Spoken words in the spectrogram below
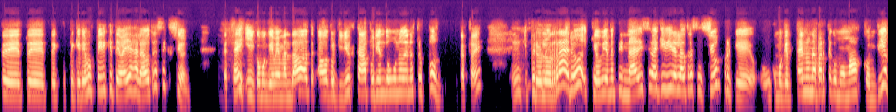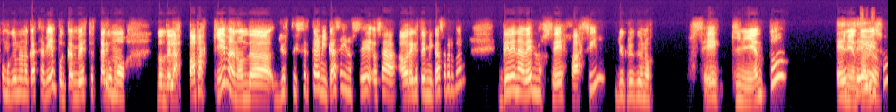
te, te, te, queremos pedir que te vayas a la otra sección, ¿cachai? Y como que me mandaba, porque yo estaba poniendo uno de nuestros posts, ¿cachai? Pero lo raro es que obviamente nadie se va a querer ir a la otra sesión porque como que está en una parte como más escondida, como que uno no cacha bien, pues en cambio esto está como donde las papas queman, onda, yo estoy cerca de mi casa y no sé, o sea, ahora que estoy en mi casa, perdón, deben haber, no sé, fácil, yo creo que unos, no sé, 500, ¿En 500 serio? avisos.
